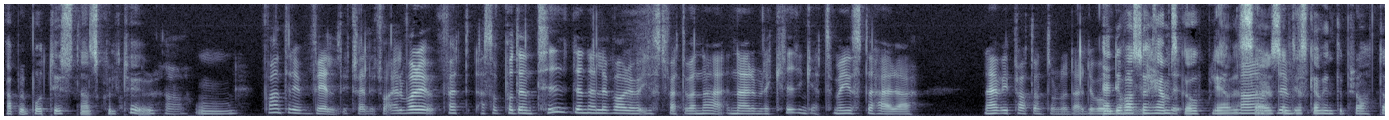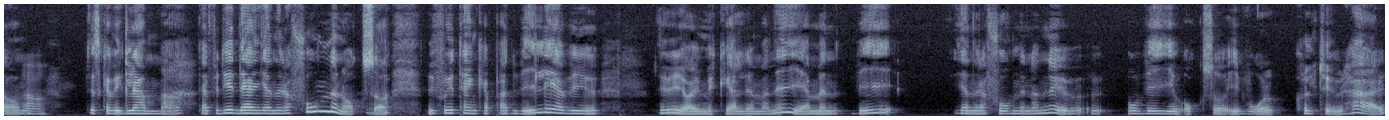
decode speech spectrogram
Apropå tystnadskultur. Ja. Mm. Var inte det väldigt, väldigt vanligt? Eller var det för att, alltså på den tiden eller var det just för att det var när, närmare kriget? Men just det här, nej vi pratar inte om det där. Det var, nej, det var så hemska upplevelser ja, det... så det ska vi inte prata om. Ja. Det ska vi glömma. Därför det är den generationen också. Mm. Vi får ju tänka på att vi lever ju, nu är jag ju mycket äldre än vad ni är, men vi generationerna nu och vi också i vår kultur här,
